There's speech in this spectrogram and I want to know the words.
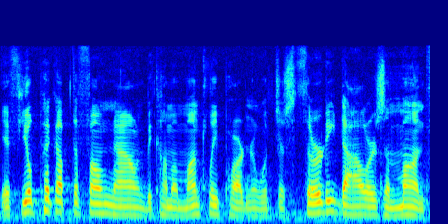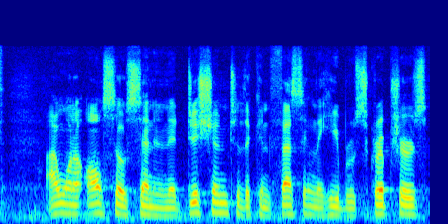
If you'll pick up the phone now and become a monthly partner with just $30 a month, I want to also send, an addition to the Confessing the Hebrew Scriptures,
